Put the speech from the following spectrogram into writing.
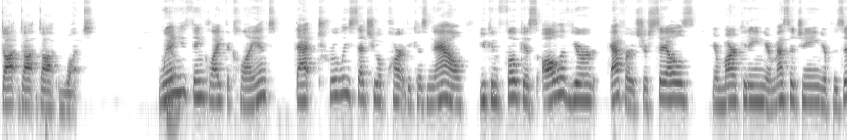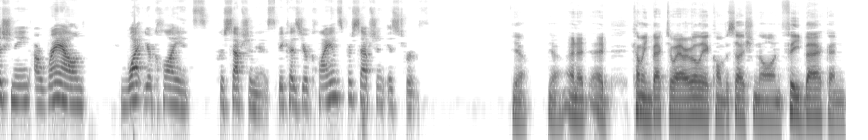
dot, dot, dot what. When yeah. you think like the client, that truly sets you apart because now you can focus all of your efforts, your sales, your marketing, your messaging, your positioning around what your client's perception is because your client's perception is truth. Yeah. Yeah. And it, it coming back to our earlier conversation on feedback and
